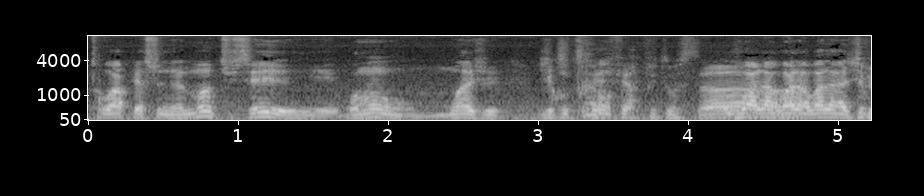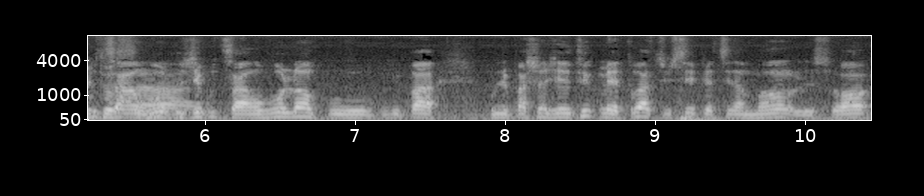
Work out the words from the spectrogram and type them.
toi personnellement, tu sais, bon, moi je j'écoute ça. faire plutôt ça. Voilà, voilà, voilà, j'écoute ça, En, j'écoute ça en volant pour, pour, ne pas pour ne pas changer le truc. Mais toi, tu sais pertinemment le soir,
